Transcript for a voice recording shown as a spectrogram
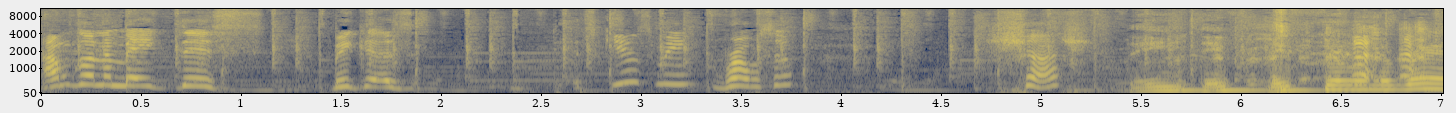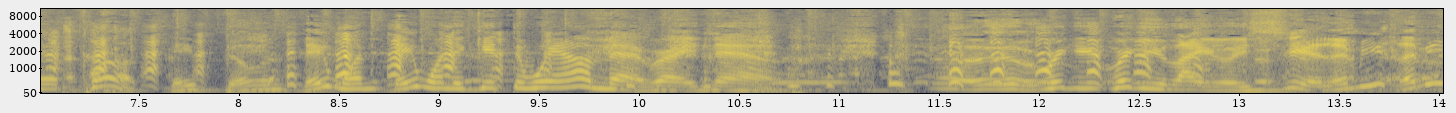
I'm gonna make this because. Excuse me, Rosa. Shush. They they they filling the red cup. They filling. they want they want to get to where I'm at right now. Uh, Ricky Ricky like oh, shit. Let me let me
